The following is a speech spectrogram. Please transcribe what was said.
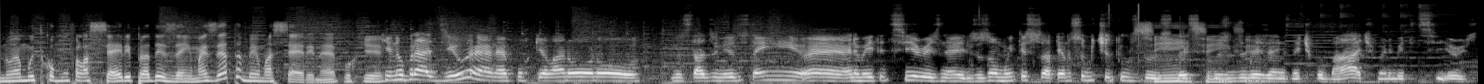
Não é muito comum falar série para desenho, mas é também uma série, né? Porque. Aqui no Brasil é, né? Porque lá no, no nos Estados Unidos tem é, animated series, né? Eles usam muito isso até nos subtítulos dos, sim, dos, sim, dos sim. desenhos, né? Tipo Batman, animated series.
